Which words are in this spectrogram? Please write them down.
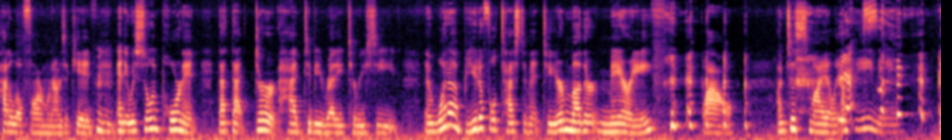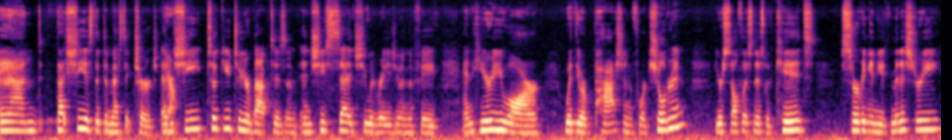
had a little farm when I was a kid. Mm-hmm. and it was so important that that dirt had to be ready to receive. And what a beautiful testament to your mother, Mary. wow. I'm just smiling. Yes. I'm beaming and that she is the domestic church and Yeah. she took you to your baptism and she said she would raise you in the faith and here you are with your passion for children your selflessness with kids serving in youth ministry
